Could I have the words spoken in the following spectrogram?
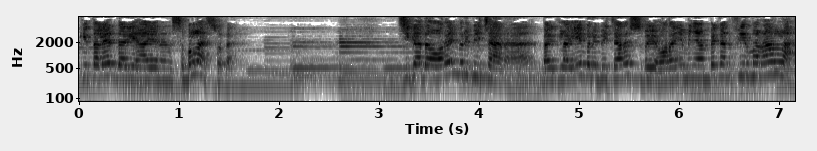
kita lihat dari ayat yang 11 saudara. Jika ada orang yang berbicara, baiklah ia berbicara sebagai orang yang menyampaikan firman Allah.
